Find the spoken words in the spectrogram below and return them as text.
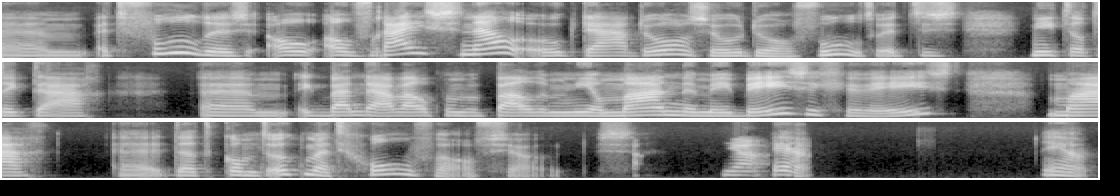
Um, het voelt dus al, al vrij snel ook daardoor zo doorvoeld. Het is niet dat ik daar. Um, ik ben daar wel op een bepaalde manier maanden mee bezig geweest. Maar uh, dat komt ook met golven of zo. Dus, ja. ja. Ja.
